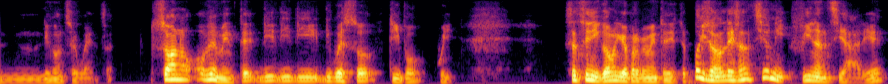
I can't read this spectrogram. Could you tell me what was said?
mm, di conseguenza. Sono ovviamente di, di, di, di questo tipo qui. Sanzioni economiche propriamente dette. Poi ci sono le sanzioni finanziarie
